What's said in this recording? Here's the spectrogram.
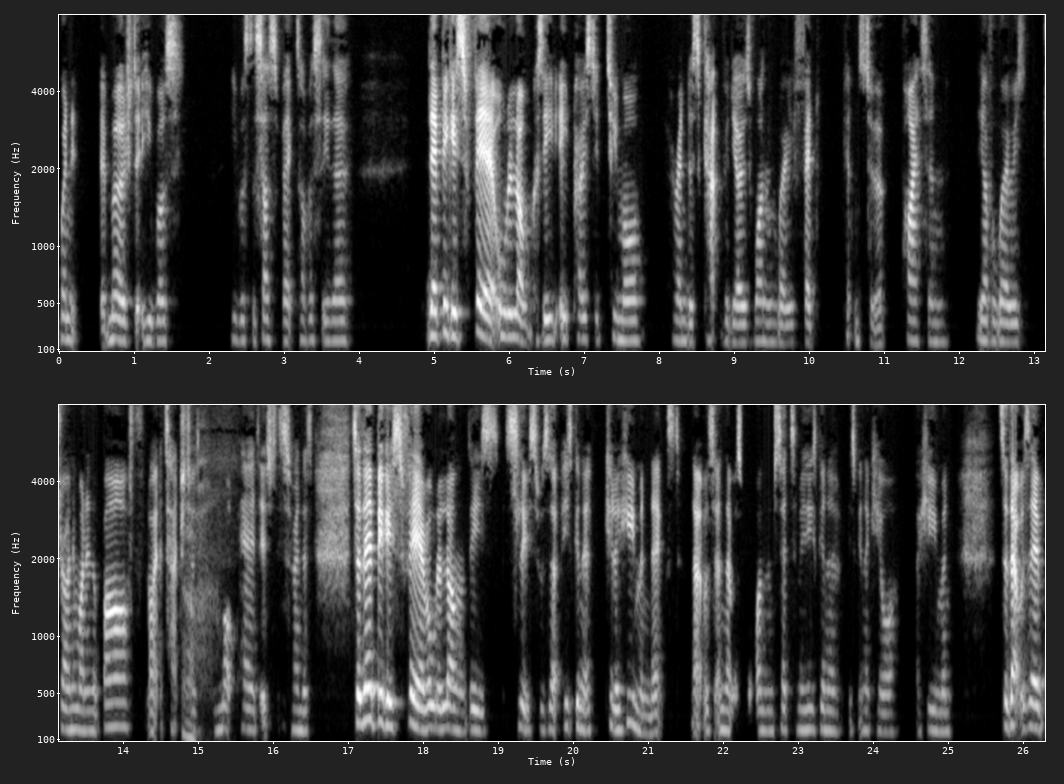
when it emerged that he was he was the suspect. Obviously, their their biggest fear all along because he he posted two more horrendous cat videos. One where he fed kittens to a python. The other where he's drowning one in a bath, like attached to a mop head. It's just horrendous. So their biggest fear all along these sleuths was that he's going to kill a human next. That was, and that was what one of them said to me. He's going to, he's going to kill a human. So that was their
